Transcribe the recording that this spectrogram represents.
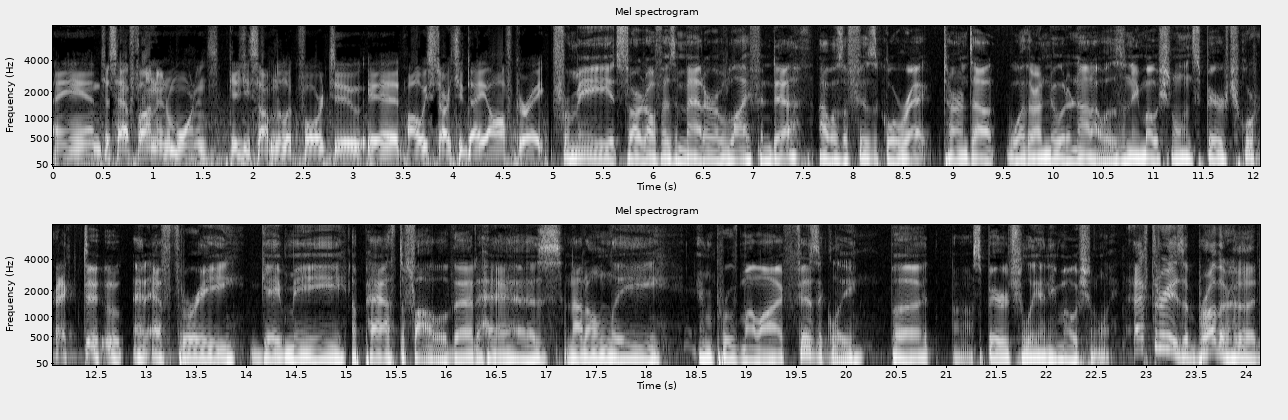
and just have fun in the mornings. Gives you something to look forward to. It always starts your day off great. For me, it started off as a matter of life and death. I was a physical wreck. Turns out, whether I knew it or not, I was an emotional and spiritual wreck too. And F3 gave me a path to follow that has not only improved my life physically, but uh, spiritually and emotionally. F3 is a brotherhood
